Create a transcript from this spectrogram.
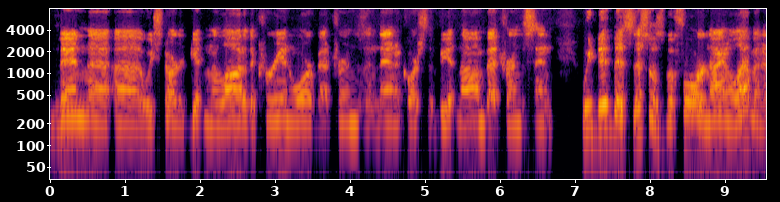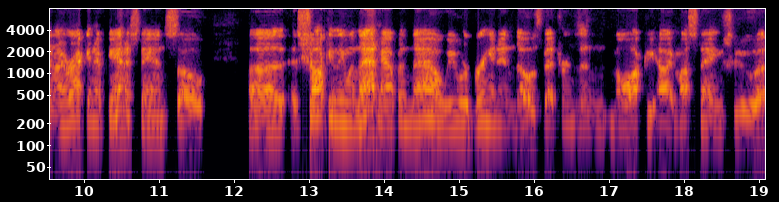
Then uh, uh, we started getting a lot of the Korean War veterans, and then, of course, the Vietnam veterans. And we did this, this was before 9 11 in Iraq and Afghanistan. So uh, shockingly, when that happened, now we were bringing in those veterans and Milwaukie High Mustangs who uh,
